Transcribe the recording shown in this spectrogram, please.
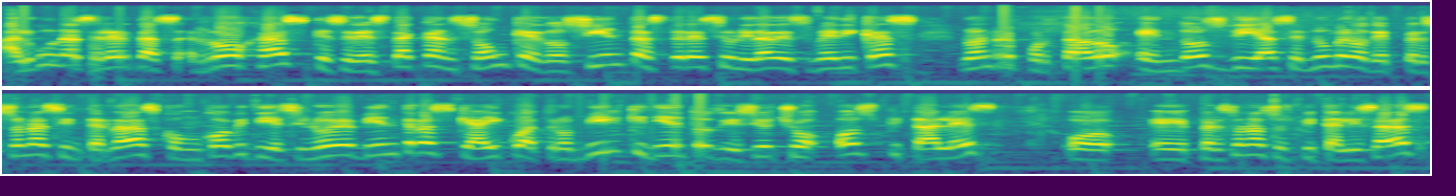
Algunas alertas rojas que se destacan son que 213 unidades médicas no han reportado en dos días el número de personas internadas con COVID-19, mientras que hay 4.518 hospitales o eh, personas hospitalizadas,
